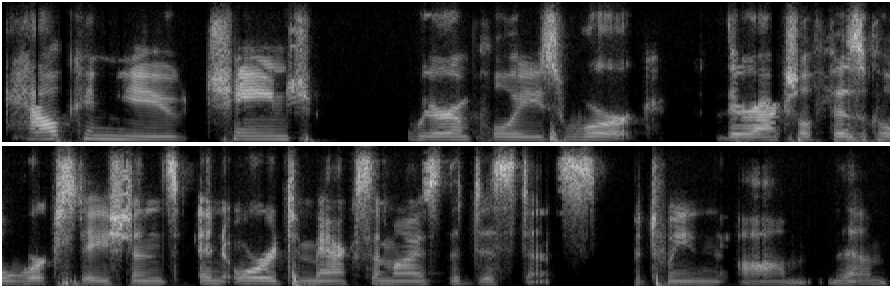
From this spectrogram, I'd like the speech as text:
How can you change where employees work their actual physical workstations in order to maximize the distance between um, them.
